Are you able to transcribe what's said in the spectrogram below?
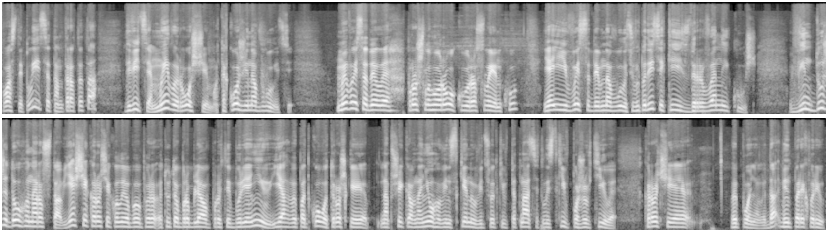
у вас теплиця, там тра-та-та. Дивіться, ми вирощуємо також і на вулиці. Ми висадили прошлого року рослинку, я її висадив на вулицю. Ви подивіться, який здоровенний кущ. Він дуже довго наростав. Я ще, коротше, коли тут обробляв проти бур'янів, я випадково трошки напшикав на нього, він скинув відсотків 15 листків пожовтіли. Коротше, ви поняли, да? він перехворів.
